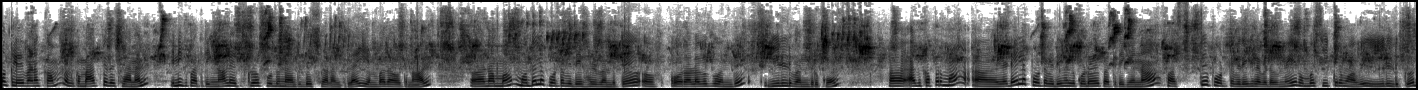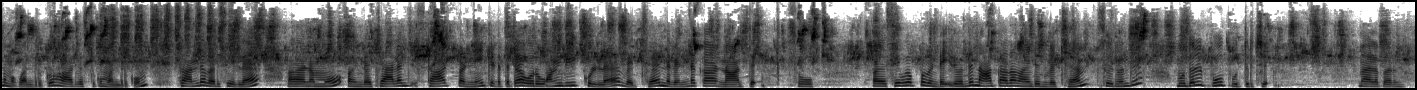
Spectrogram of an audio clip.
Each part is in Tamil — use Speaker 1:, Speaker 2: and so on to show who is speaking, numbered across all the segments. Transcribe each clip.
Speaker 1: மக்களே வணக்கம். Welcome back to the channel இன்றைக்கி பார்த்துட்டிங்கன்னா let's grow food ninety days சேலஞ்சில் எண்பதாவது நாள். நம்ம முதல்ல போட்ட விதைகள் வந்துட்டு ஓரளவுக்கு வந்து ஈல்டு வந்திருக்கும். அதுக்கப்புறமா இடையில போட்ட விதைகள் கூடவே பார்த்துட்டிங்கன்னா ஃபஸ்ட்டு போட்ட விதைகளை விடவுமே ரொம்ப சீக்கிரமாகவே ஈல்டுக்கு நமக்கு வந்திருக்கும் ஹார்வெஸ்ட்டுக்கும் வந்திருக்கும். ஸோ அந்த வரிசையில் நம்ம இந்த சேலஞ்ச் ஸ்டார்ட் பண்ணி கிட்டத்தட்ட ஒரு ஒன் வீக்குள்ளே வச்ச இந்த வெண்டைக்காய் நாற்று ஸோ சிவப்பு வெண்டை. இது வந்து நாத்தா தான் வாங்கிட்டு வந்து வச்சேன். ஸோ இது வந்து முதல் பூ பூத்துருச்சு. மேலே பாருங்கள்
